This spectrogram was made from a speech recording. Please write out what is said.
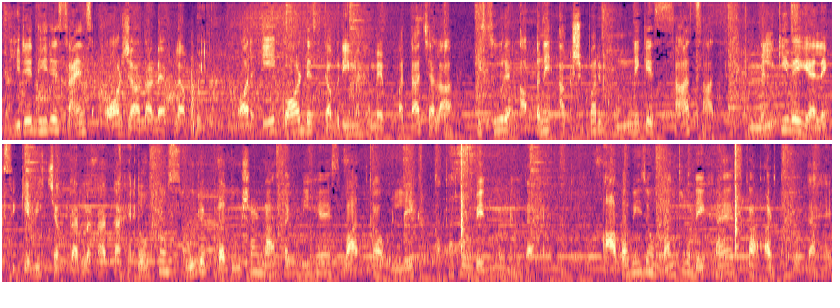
धीरे धीरे साइंस और ज़्यादा डेवलप हुई, और एक और डिस्कवरी में हमें पता चला कि सूर्य अपने अक्ष पर घूमने के साथ साथ मिल्की वे गैलेक्सी के भी चक्कर लगाता है। दोस्तों, सूर्य प्रदूषण नाशक भी है, इस बात का उल्लेख अथर्ववेद में मिलता है। आप अभी जो मंत्र देख रहे हैं, इसका अर्थ होता है,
